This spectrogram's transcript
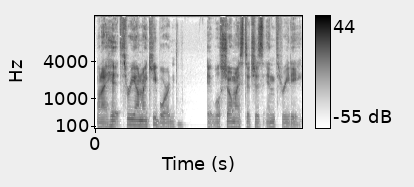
when I hit 3 on my keyboard, it will show my stitches in 3D.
